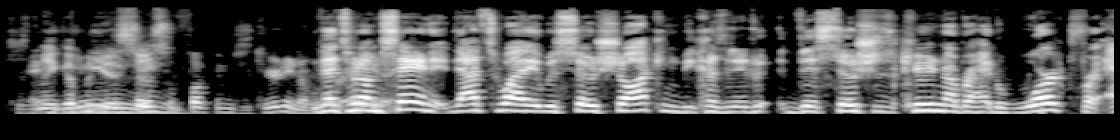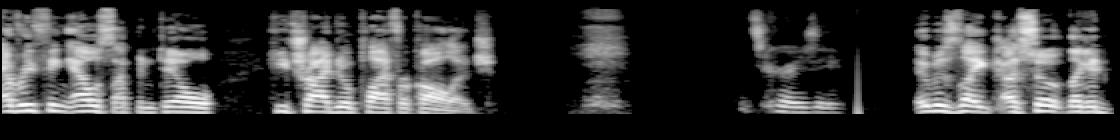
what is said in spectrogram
Just and make you up a need new a social name. fucking security number. That's for what I'm saying. That's why it was so shocking because it, this social security number had worked for everything else up until he tried to apply for college. that's crazy. It was like a so like a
